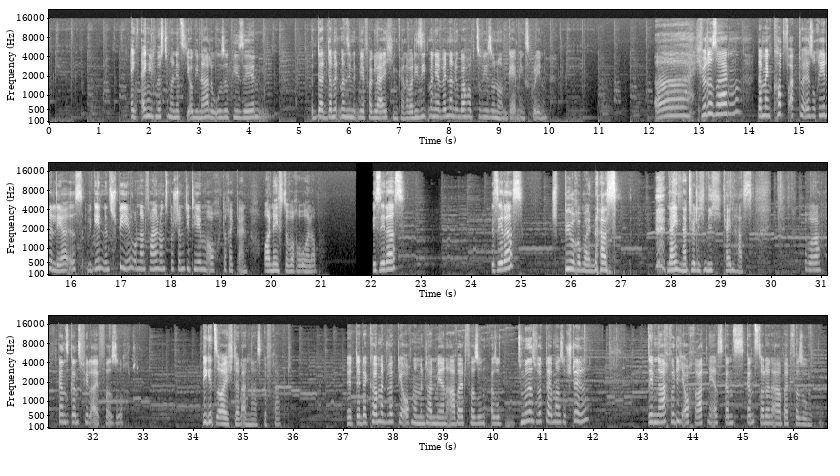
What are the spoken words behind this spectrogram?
Eig eigentlich müsste man jetzt die originale Usuki sehen, da, damit man sie mit mir vergleichen kann. Aber die sieht man ja, wenn dann überhaupt, sowieso nur im Gaming-Screen. Äh, ich würde sagen, da mein Kopf aktuell so redeleer ist, wir gehen ins Spiel und dann fallen uns bestimmt die Themen auch direkt ein. Oh, nächste Woche Urlaub. Wie seht das? Wie seht das? Spüre meinen Hass. Nein, natürlich nicht. Kein Hass. Aber ganz, ganz viel Eifersucht. Wie geht's euch denn anders gefragt? Der, der, der Kermit wirkt ja auch momentan mehr in Arbeit versunken. Also zumindest wirkt er immer so still. Demnach würde ich auch raten, er ist ganz, ganz doll in Arbeit versunken.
